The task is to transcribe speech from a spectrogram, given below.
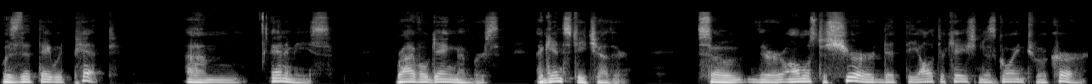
was that they would pit um, enemies, rival gang members against each other. So they're almost assured that the altercation is going to occur.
